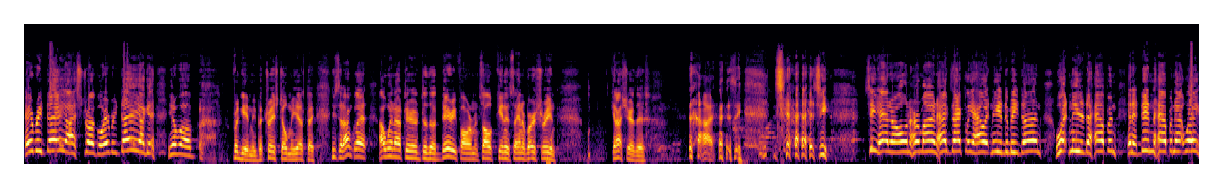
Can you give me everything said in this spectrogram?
Every day I struggle. Every day I get, you know, uh, forgive me, but Trish told me yesterday, he said, I'm glad I went out there to the dairy farm and saw Kenneth's anniversary. And can I share this? she, she, she had her on her mind exactly how it needed to be done, what needed to happen, and it didn't happen that way.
